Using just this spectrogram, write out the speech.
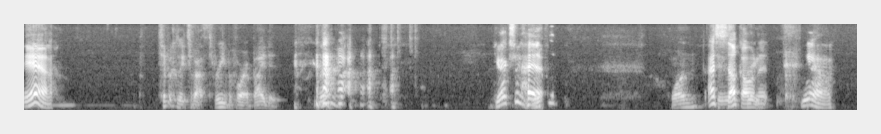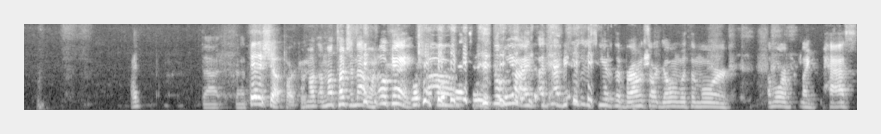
Yeah. Typically, it's about three before I bite it. You actually I have- One. I two, suck on it. Yeah. That, that, Finish up, Parker. I'm not, I'm not touching that one. Okay. Um, no, but yeah, I, I'd, I'd be interested to see if the Browns start going with a more, a more like pass,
